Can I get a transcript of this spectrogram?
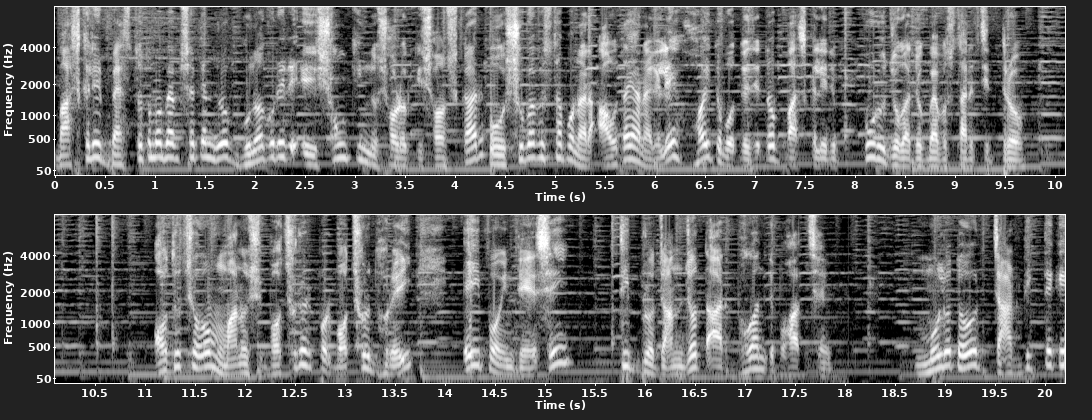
বাঁশখালীর ব্যস্ততম ব্যবসা কেন্দ্র গুণাগড়ের এই সংকীর্ণ সড়কটি সংস্কার ও সুব্যবস্থাপনার আওতায় আনা গেলে হয়তো বদলে যেত বাঁশখালীর পুরো যোগাযোগ ব্যবস্থার চিত্র। অথচ মানুষ বছরের পর বছর ধরেই এই পয়েন্টে এসে তীব্র যানজট আর ভোগান্তি পোহাচ্ছে। মূলত চারদিক থেকে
